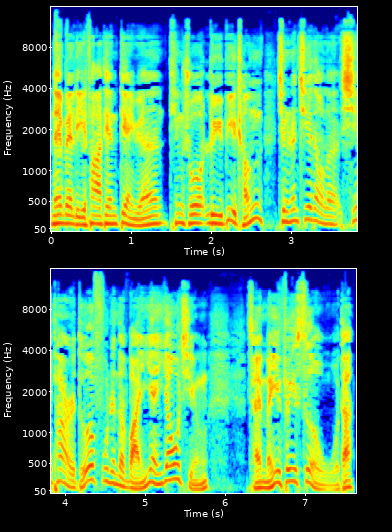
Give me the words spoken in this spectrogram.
那位理发店店员听说吕碧城竟然接到了席帕尔德夫人的晚宴邀请，才眉飞色舞的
